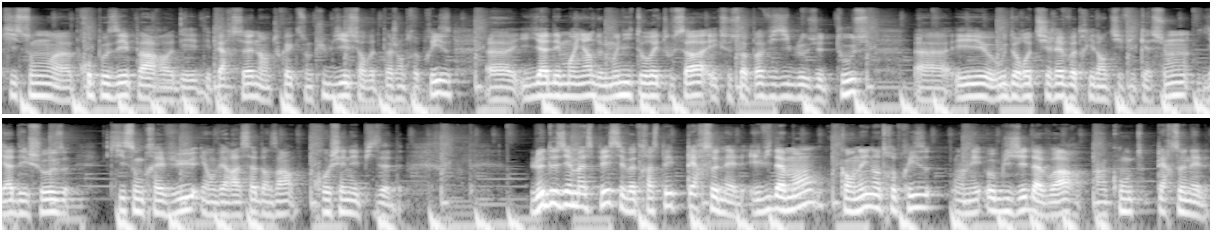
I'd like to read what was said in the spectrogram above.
qui sont proposées par des, des, personnes, en tout cas qui sont publiées sur votre page entreprise, il y a des moyens de monitorer tout ça et que ce ne soit pas visible aux yeux de tous. Euh, et, ou de retirer votre identification. Il y a des choses qui sont prévues et on verra ça dans un prochain épisode. Le deuxième aspect, c'est votre aspect personnel. Évidemment, quand on a une entreprise, on est obligé d'avoir un compte personnel.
